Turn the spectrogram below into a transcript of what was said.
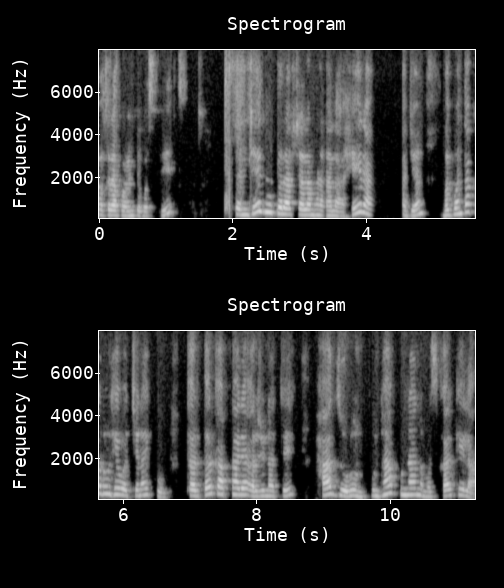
अकरा पॉईंट पस्तीस. संजय धृतराष्ट्राला म्हणाला हे राजन भगवंताकडून हे वचन ऐकून थरथर कापणाऱ्या अर्जुनाचे हात जोडून पुन्हा पुन्हा नमस्कार केला.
